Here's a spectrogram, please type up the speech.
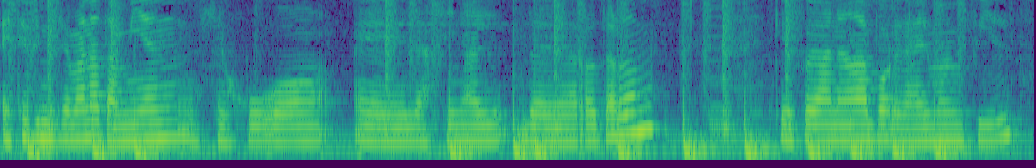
este fin de semana también se jugó eh, la final de Rotterdam, que fue ganada por Gael Monfils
